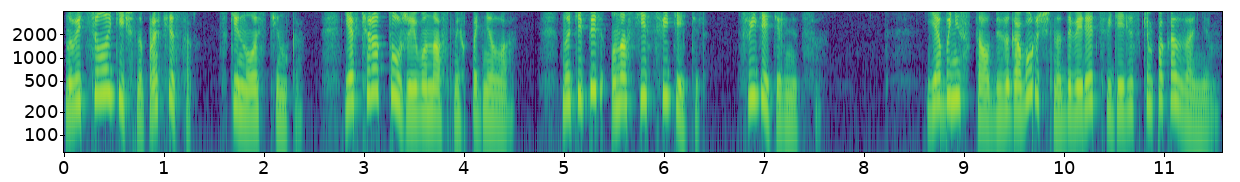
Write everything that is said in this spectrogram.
Но ведь все логично, профессор, скинула Стинка. Я вчера тоже его насмех подняла. Но теперь у нас есть свидетель, свидетельница. Я бы не стал безоговорочно доверять свидетельским показаниям.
